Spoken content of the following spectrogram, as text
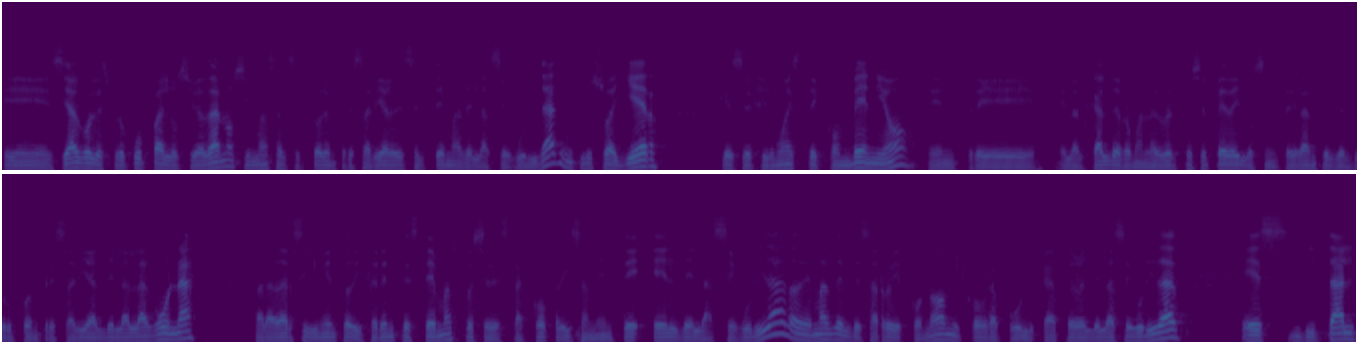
eh, si algo les preocupa a los ciudadanos y más al sector empresarial es el tema de la seguridad. Incluso ayer que se firmó este convenio entre el alcalde Román Alberto Cepeda y los integrantes del grupo empresarial de La Laguna para dar seguimiento a diferentes temas, pues se destacó precisamente el de la seguridad, además del desarrollo económico, obra pública, pero el de la seguridad es vital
